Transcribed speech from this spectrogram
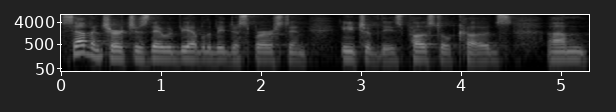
seven churches, they would be able to be dispersed in each of these postal codes. Um,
